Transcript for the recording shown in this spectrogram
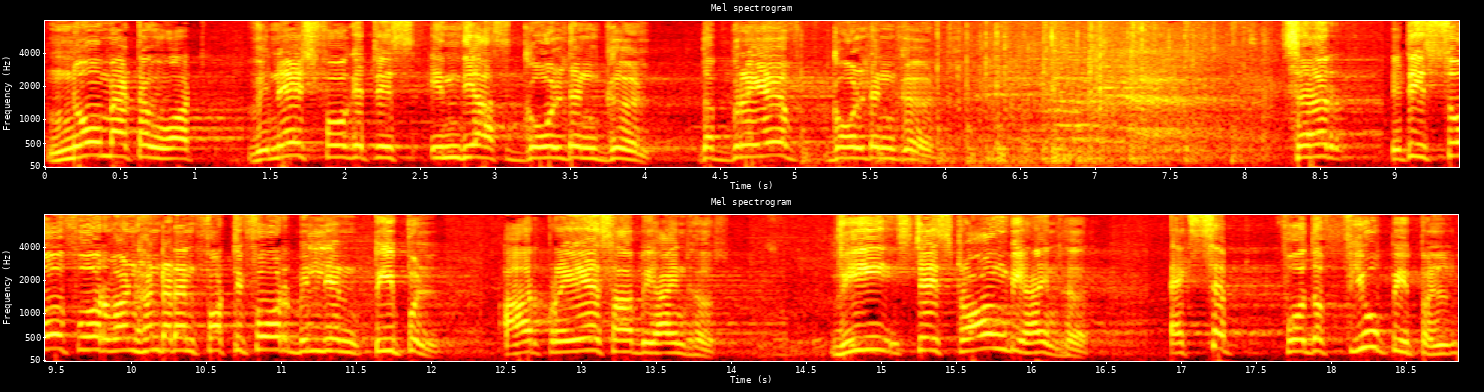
No matter what, Vinesh Fogart is India's golden girl, the brave golden girl. Sir, it is so for 144 billion people. Our prayers are behind her. We stay strong behind her, except for the few people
